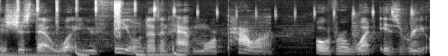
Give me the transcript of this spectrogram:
It's just that what you feel doesn't have more power over what is real.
